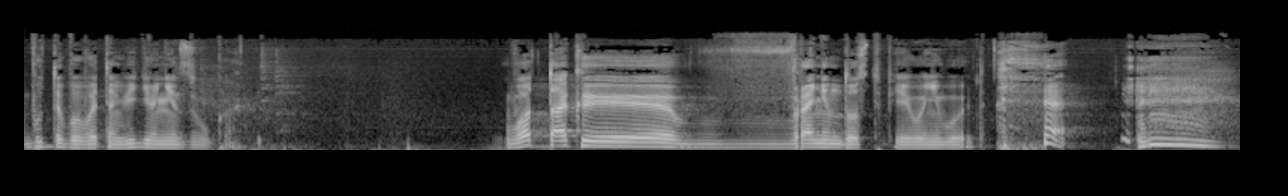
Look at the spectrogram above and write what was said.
будто бы в этом видео нет звука. Вот так и в раннем доступе его не будет.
